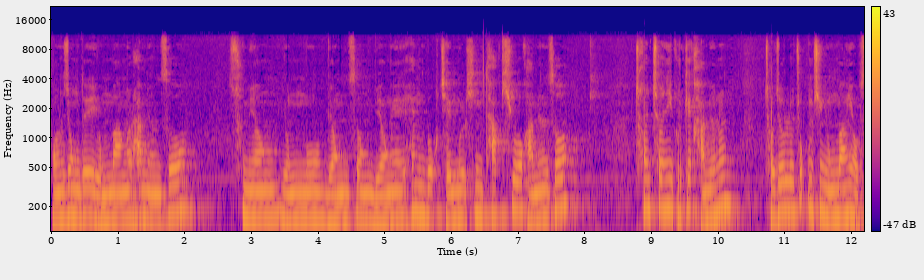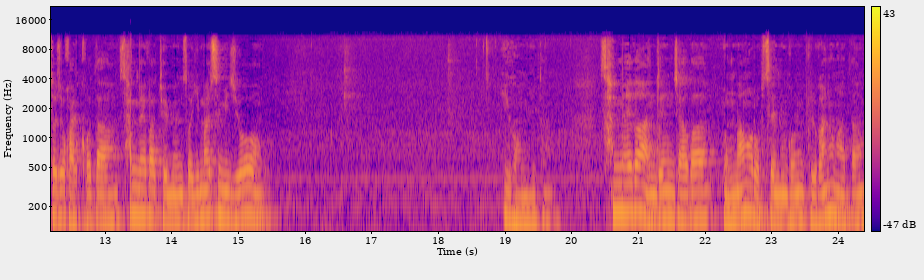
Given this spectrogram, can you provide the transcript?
어느 정도의 욕망을 하면서 수명, 용모, 명성, 명예, 행복, 재물, 힘 다 키워가면서 천천히 그렇게 가면은 저절로 조금씩 욕망이 없어져 갈 거다. 삼매가 되면서 이 말씀이죠. 이겁니다. 삼매가 안 된 자가 욕망을 없애는 것은 불가능하다.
